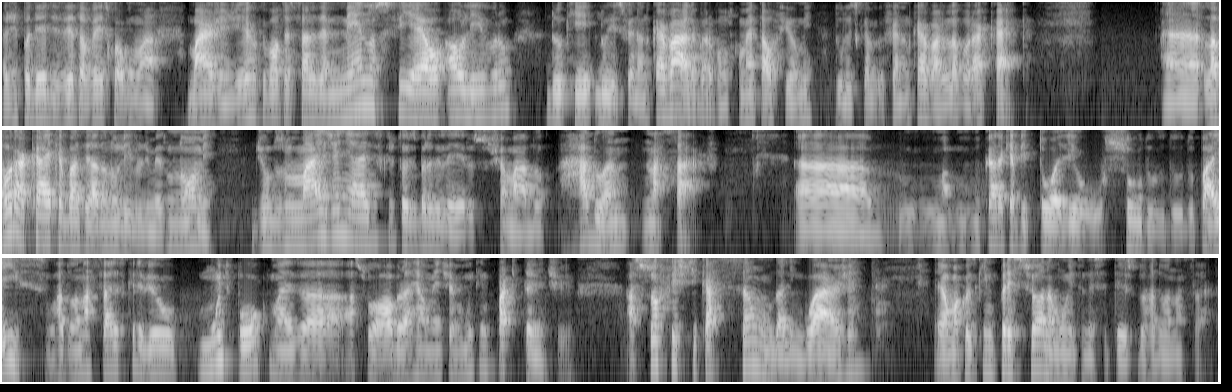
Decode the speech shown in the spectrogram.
A gente poderia dizer, talvez com alguma margem de erro, que Walter Salles é menos fiel ao livro do que Luiz Fernando Carvalho. Agora vamos comentar o filme do Luiz Fernando Carvalho, Lavoura Arcaica. Uh, Lavoura Arcaica é baseada no livro de mesmo nome, de um dos mais geniais escritores brasileiros, chamado Raduan Nassar. Uh, um cara que habitou ali o, sul do, do, do, país, o Raduan Nassar escreveu muito pouco, mas a, a sua obra realmente é muito impactante. A sofisticação da linguagem é uma coisa que impressiona muito nesse texto do Raduan Nassar.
